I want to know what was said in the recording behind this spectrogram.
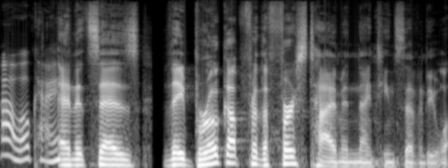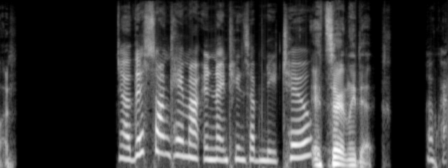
Oh, okay. And it says they broke up for the first time in 1971. now this song came out in 1972. It certainly did. okay.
